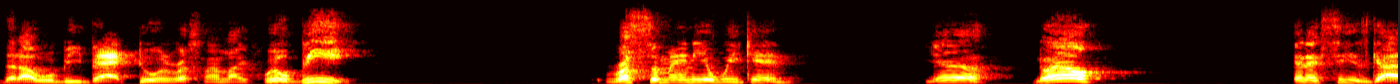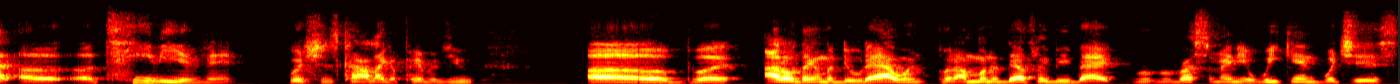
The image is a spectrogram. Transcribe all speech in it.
that I will be back doing Wrestling Life will be WrestleMania weekend. Yeah. Well, NXT has got a, a TV event, which is kind of like a pay per view. Uh, but I don't think I'm gonna do that one. But I'm gonna definitely be back WrestleMania weekend, which is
